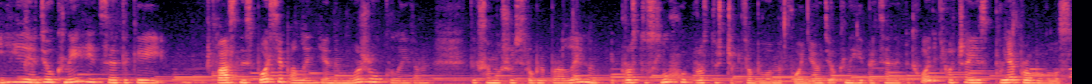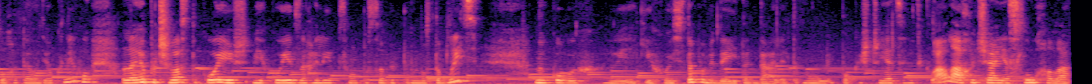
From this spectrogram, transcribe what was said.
І аудіокниги це такий класний спосіб, але я не можу, коли там так само щось роблю паралельно і просто слухаю, просто щоб це було на фоні. Аудіокниги під це не підходять. Хоча я, я пробувала слухати аудіокнигу, але я почала з такої, в якої взагалі само по собі повно таблиць наукових е, якихось доповідей і так далі. Тому поки що я це відклала. Хоча я слухала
